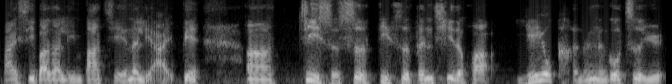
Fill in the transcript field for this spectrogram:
白细胞在淋巴结那里癌变，啊、即使是第四分期的话，也有可能能够治愈。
